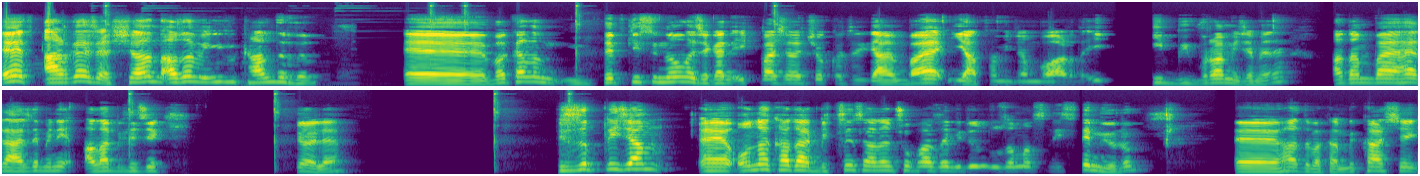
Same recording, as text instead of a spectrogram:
Evet arkadaşlar şu anda adamı iyi bir kandırdım. Ee, bakalım tepkisi ne olacak? Hani ilk başlarda çok kötü. Yani bayağı iyi atamayacağım bu arada. İlk iyi bir vuramayacağım yani. Adam bayağı herhalde beni alabilecek. Şöyle. Bir zıplayacağım. Ee, ona kadar bitsin. Zaten çok fazla videonun uzamasını istemiyorum. Ee, hadi bakalım. Bir karşıya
